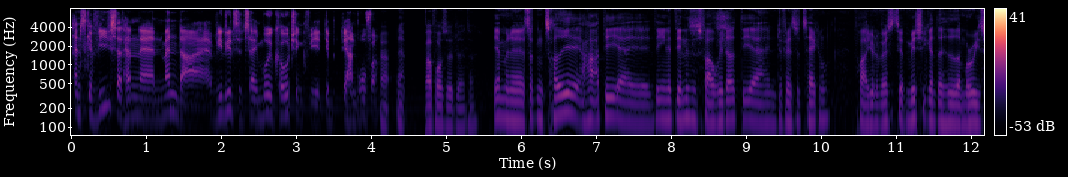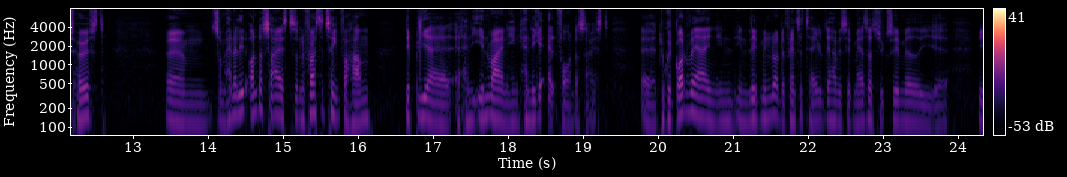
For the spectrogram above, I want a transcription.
Han skal vise, at han er en mand, der er villig til at tage imod coaching, fordi det, det har han brug for. Ja. Bare fortsæt det, tak. Jamen, øh, så den tredje, jeg har, det er, øh, det er en af Dennis' favoritter. Det er en defensive tackle fra University of Michigan, der hedder Maurice Hurst. Øhm, som han er lidt undersized, så den første ting for ham, det bliver, at han i indvejning, han ikke er alt for undersized. Uh, du kan godt være en, en, en lidt mindre defensive tackle, det har vi set masser af succes med i, uh, i,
